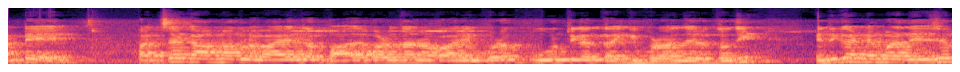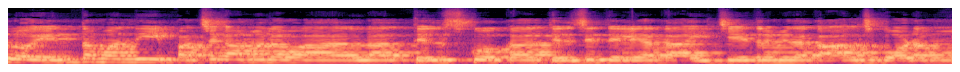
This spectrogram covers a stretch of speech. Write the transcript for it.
అంటే పచ్చకామర్ల వ్యాధితో బాధపడుతున్న వారికి కూడా పూర్తిగా తగ్గిపోవడం జరుగుతుంది. ఎందుకంటే మన దేశంలో ఎంతమంది ఈ పచ్చకామర్ల వల్ల తెలుసుకోక తెలిసి తెలియక ఈ చేతుల మీద కాల్చుకోవడము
